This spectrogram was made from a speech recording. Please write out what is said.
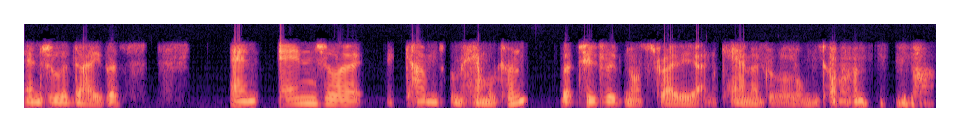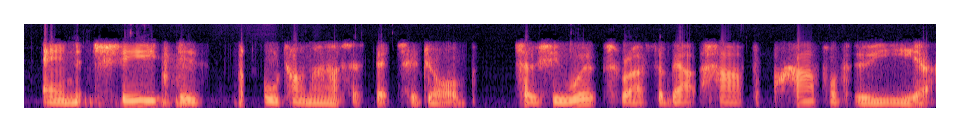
Angela Davis. And Angela comes from Hamilton, but she's lived in Australia and Canada a long time. And she is a full time artist. That's her job. So she works for us about half half of her year.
